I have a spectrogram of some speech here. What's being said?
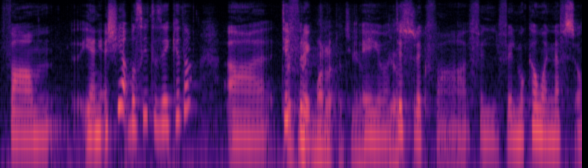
ف يعني أشياء بسيطة زي كده آه تفرق, تفرق مرة كثير أيوة yes. تفرق في في المكون نفسه.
